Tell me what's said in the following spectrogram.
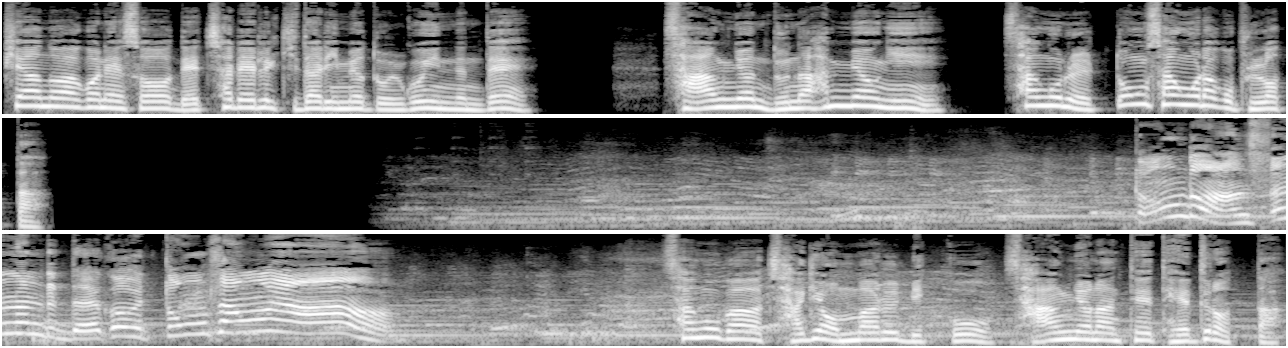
피아노 학원에서 내 차례를 기다리며 놀고 있는데 4학년 누나 한 명이 상우를 똥상우라고 불렀다. 똥도 안 쌌는데 내가 왜 똥상우야? 상우가 자기 엄마를 믿고 4학년한테 대들었다.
